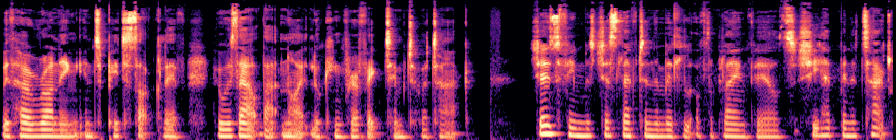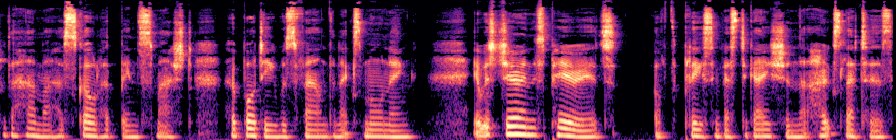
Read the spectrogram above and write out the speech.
with her running into Peter Sutcliffe, who was out that night looking for a victim to attack. Josephine was just left in the middle of the playing fields. She had been attacked with a hammer, her skull had been smashed, her body was found the next morning. It was during this period of the police investigation that hoax letters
